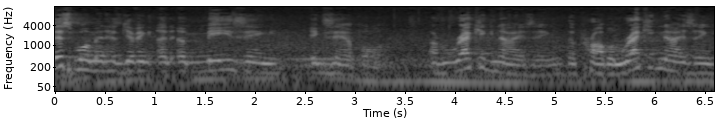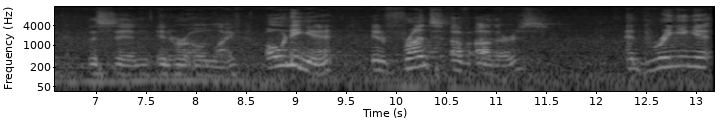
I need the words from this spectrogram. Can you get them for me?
this woman has given an amazing example of recognizing the problem, recognizing the sin in her own life, owning it in front of others, and bringing it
